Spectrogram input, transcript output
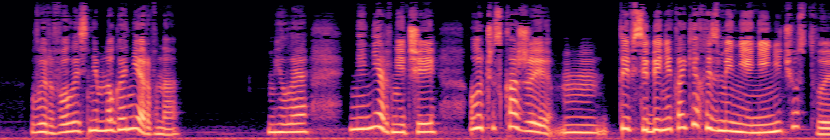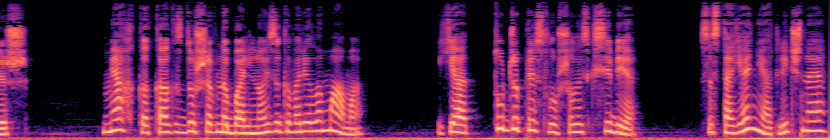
— вырвалось немного нервно. «Милая, не нервничай. Лучше скажи, ты в себе никаких изменений не чувствуешь?» Мягко, как с душевно больной, заговорила мама. Я тут же прислушалась к себе. Состояние отличное.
